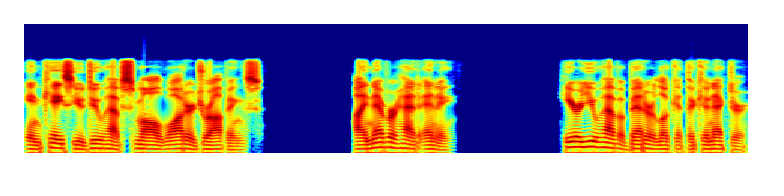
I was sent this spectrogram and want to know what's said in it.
in case you do have small water droppings. I never had any. Here you have a better look at the connector.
